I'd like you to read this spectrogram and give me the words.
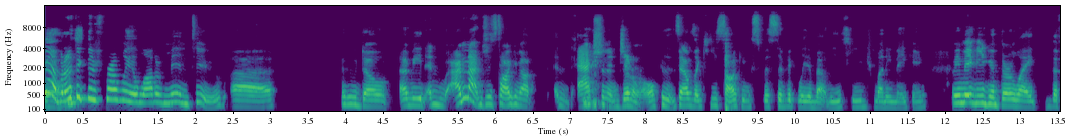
yeah, but I think there's probably a lot of men too. Uh, who don't. I mean, and I'm not just talking about action in general because it sounds like he's talking specifically about these huge money making. I mean, maybe you can throw like the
